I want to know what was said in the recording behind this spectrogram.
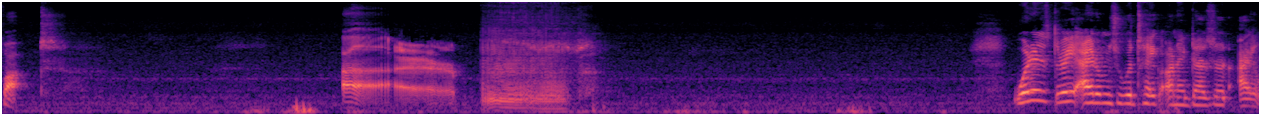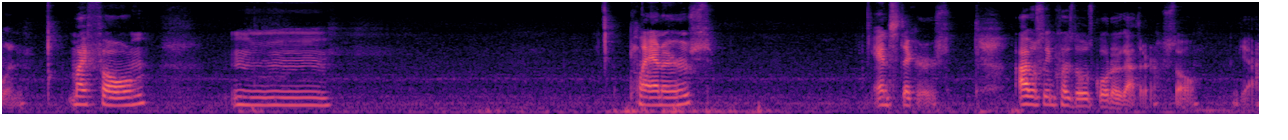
Fault. Uh What is three items you would take on a desert island? My phone. Mm, planners. And stickers. Obviously because those go together. So, yeah.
